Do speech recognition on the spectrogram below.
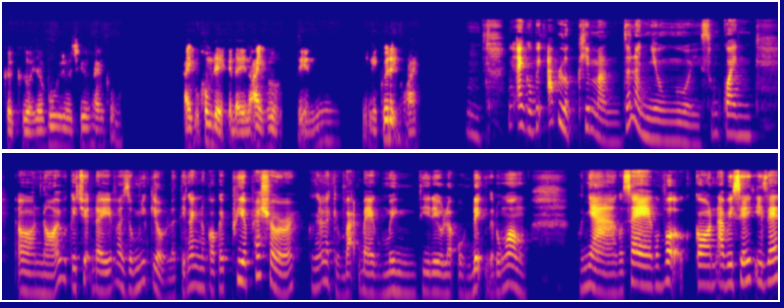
cười cười cho vui thôi chứ anh cũng anh cũng không để cái đấy nó ảnh hưởng đến những cái quyết định của anh ừ. nhưng anh có bị áp lực khi mà rất là nhiều người xung quanh uh, nói về cái chuyện đấy và giống như kiểu là tiếng Anh nó có cái peer pressure ấy. có nghĩa là kiểu bạn bè của mình thì đều là ổn định rồi đúng không có nhà có xe có vợ có con abc xyz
